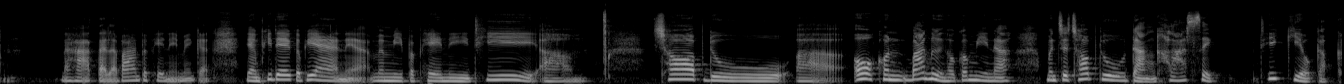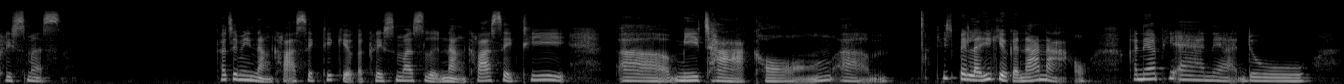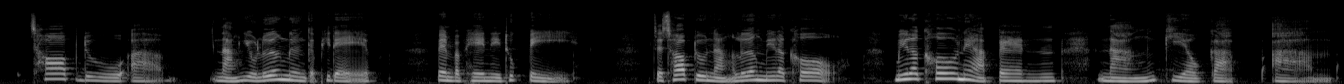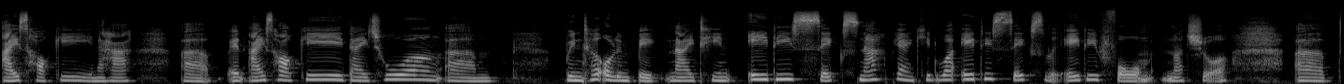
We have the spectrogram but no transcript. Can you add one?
นะคะแต่ละบ้านประเพณีไม่เหมือนกัน อย่างพี่เดฟกับพี่แอนเนี่ยมันมีประเพณีที่ชอบดูโอ้คนบ้านอื่นเขาก็มีนะ มันจะชอบดูหนังคลาสสิกที่เกี่ยวกับคริสต์มาส เขาจะมีหนังคลาสสิกที่เกี่ยวกับคริสต์มาสหรือหนังคลาสสิกที่มีฉากของที่เป็นอะไรที่เกี่ยวกับหน้าหนาวครั้นี้พี่แอนเนี่ยดูชอบดูหนังอยู่เรื่องหนึ่งกับพี่เดฟ เป็นประเพณีทุกปี จะชอบดูหนังเรื่อง Miracle Miracle เนี่ยเป็นหนังเกี่ยวกับไอซ์ฮอกกี้นะคะเป็นไอซ์ฮอกกี้ในช่วง Winter Olympic 1986 นะพี่แอนคิดว่า 86 หรือ 84 not sure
